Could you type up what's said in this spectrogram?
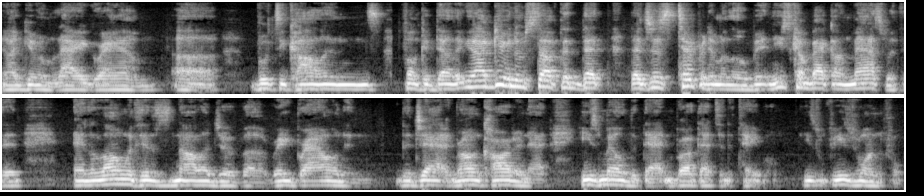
Know, I've given him Larry Graham, uh, Bootsy Collins, Funkadelic. You know, I've given him stuff that that that just tempered him a little bit, and he's come back on mass with it. And along with his knowledge of uh, Ray Brown and the jazz, Ron Carter, and that, he's melded that and brought that to the table. He's he's wonderful.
